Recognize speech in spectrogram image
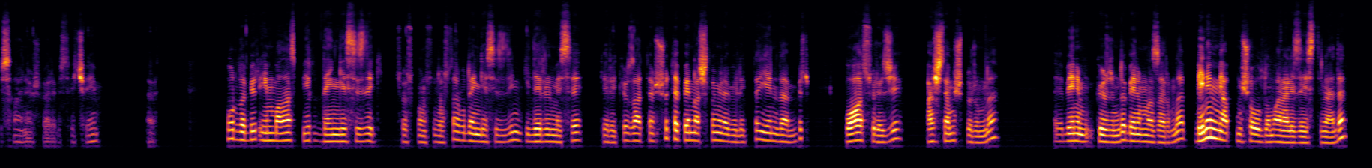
bir saniye şöyle bir seçeyim. Evet. Burada bir imbalans, bir dengesizlik söz konusu dostlar. Bu dengesizliğin giderilmesi gerekiyor. Zaten şu tepenin açılımıyla birlikte yeniden bir boğa süreci başlamış durumda. E, benim gözümde, benim nazarımda, benim yapmış olduğum analize istinaden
